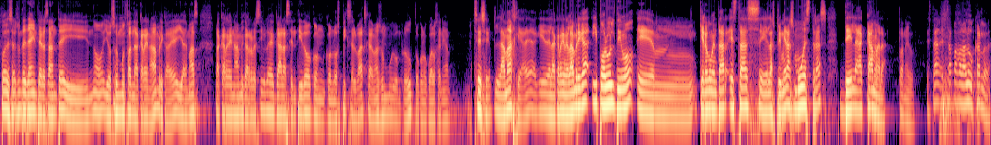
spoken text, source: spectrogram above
Puede ser. Es un detalle interesante y no, yo soy muy fan de la carga inalámbrica, ¿eh? Y además la carga inalámbrica reversible gana sentido con, con los Pixel Buds, que además es un muy buen producto, con lo cual genial. Sí, sí, la magia ¿eh? aquí de la carga inalámbrica. Y por último, eh, quiero comentar estas, eh, las primeras muestras de la cámara. Está negro. Está, está apagada la luz, Carlos.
